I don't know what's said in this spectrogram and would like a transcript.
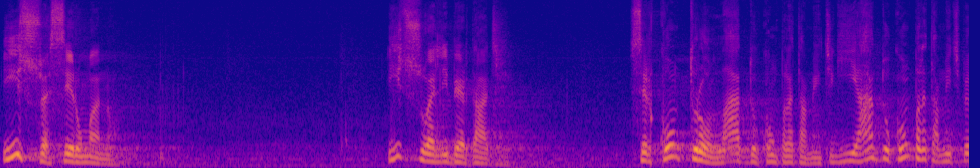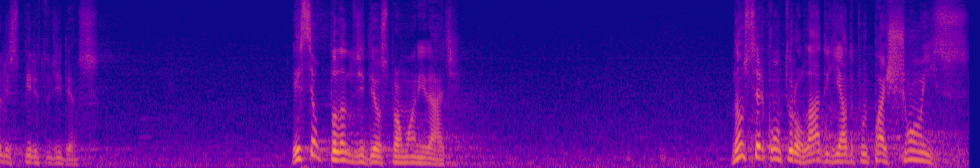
Isso é ser humano. Isso é liberdade. Ser controlado completamente, guiado completamente pelo Espírito de Deus. Esse é o plano de Deus para a humanidade. Não ser controlado e guiado por paixões.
